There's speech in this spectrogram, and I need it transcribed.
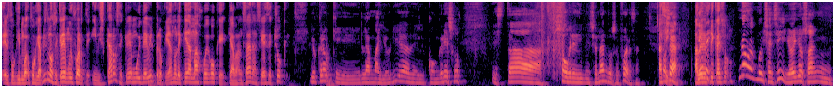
el fujimo- fujimorismo se cree muy fuerte y Vizcarra se cree muy débil, pero que ya no le queda más juego que, que avanzar hacia ese choque. Yo creo que la mayoría del Congreso está sobredimensionando su fuerza. Ah, O sí. sea, a ver, explica eso. No, es muy sencillo. Ellos han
